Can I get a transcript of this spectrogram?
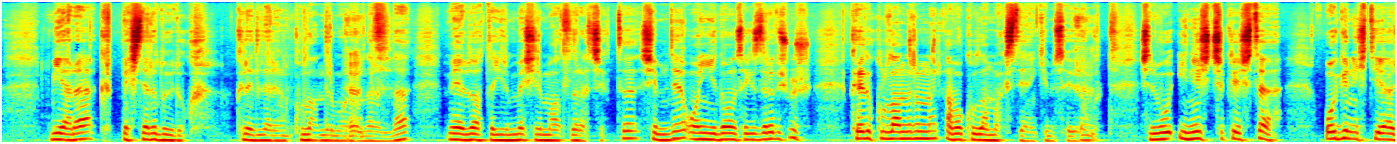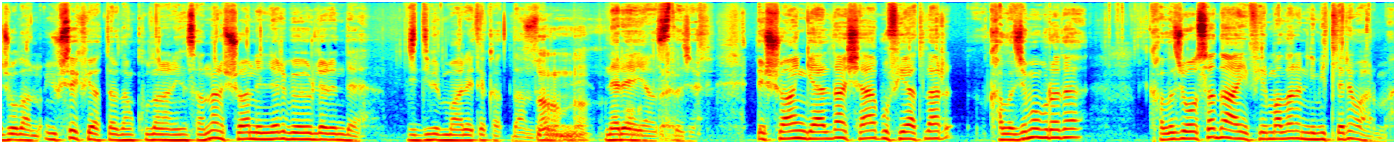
Bir ara 45'leri duyduk kredilerin kullandırma oranlarında. Evet. Mevduatta 25 lira çıktı. Şimdi 17-18 lira düşmüş kredi kullandırımlar ama kullanmak isteyen kimse yok. Evet. Şimdi bu iniş çıkışta o gün ihtiyacı olan yüksek fiyatlardan kullanan insanlar şu an elleri böğürlerinde ciddi bir maliyete katlandı. Zorunlu. Nereye yansıtacak? Evet. E şu an geldi aşağı bu fiyatlar kalıcı mı burada? kalıcı olsa dahi firmaların limitleri var mı?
